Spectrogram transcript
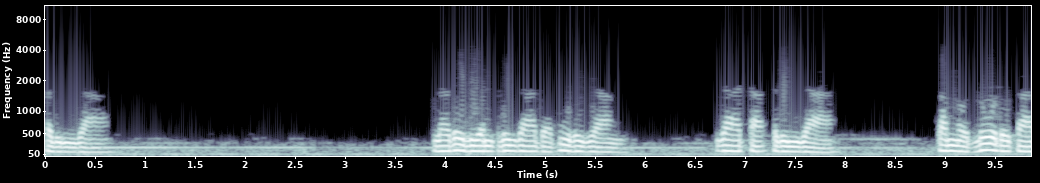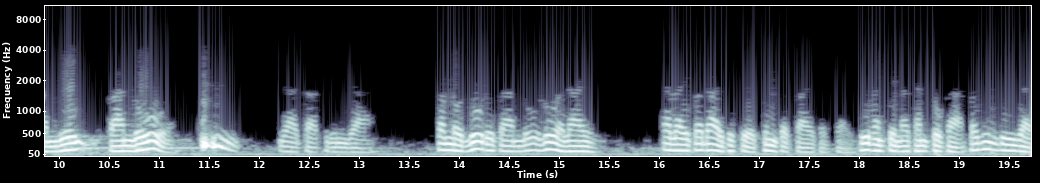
ปริญญา เราได้เรียนปริญญาแบบนี้หรือยังยาตะปริญญากำหนดรู้โดยการยึดการรู้ยาตะปริญญากำหนดรู้โดยการรู้รู้อะไร อะไรก็ได้ที่เกิดขึ้นกับกายกับใจที่มันเป็นอาการตุกะก็ยิ่งดีใหญ่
